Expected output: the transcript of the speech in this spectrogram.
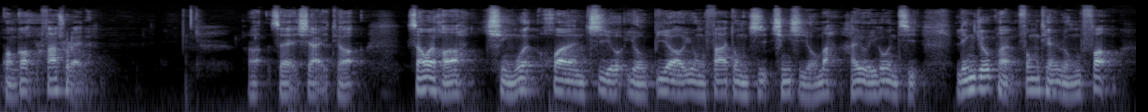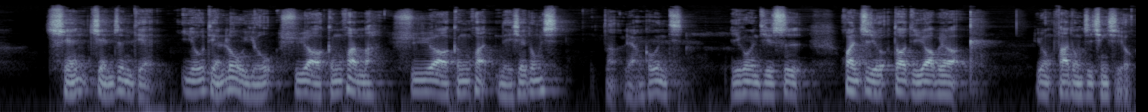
广告发出来的。好，再下一条，三位好啊，请问换机油有必要用发动机清洗油吗？还有一个问题，零九款丰田荣放。前减震点有点漏油，需要更换吗？需要更换哪些东西？啊，两个问题，一个问题是换机油到底要不要用发动机清洗油？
